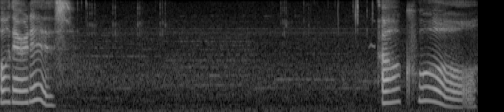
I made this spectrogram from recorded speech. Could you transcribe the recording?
Oh, there it is. Oh, cool.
